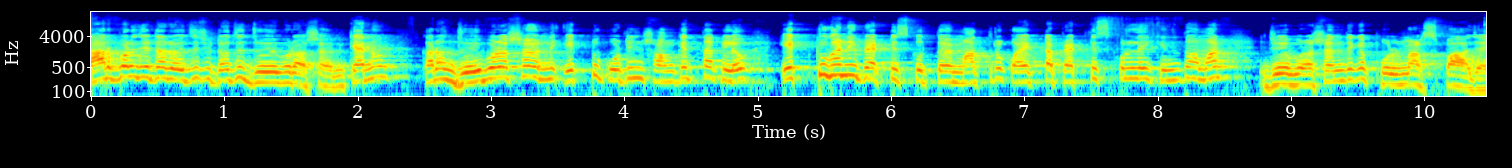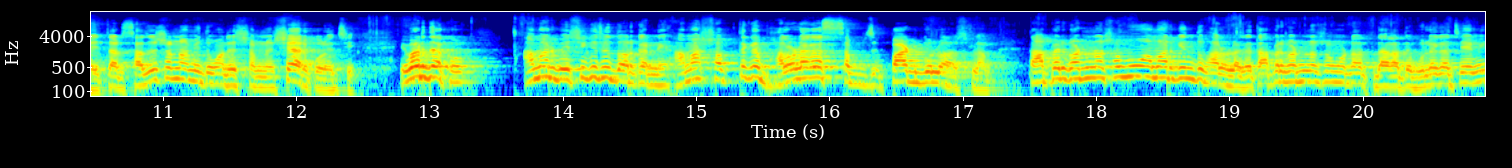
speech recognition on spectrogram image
তারপরে যেটা রয়েছে সেটা হচ্ছে জৈব রসায়ন। কেন? কারণ জৈব রসায়ন একটু কঠিন সংকেত থাকলেও একটুখানি প্র্যাকটিস করতে হয়, মাত্র কয়েকটা প্র্যাকটিস করলেই কিন্তু আমার জৈব রসায়ন থেকে ফুল মার্কস পাওয়া যায়। তার সাজেশন আমি তোমাদের সামনে শেয়ার করেছি। এবার দেখো, আমার বেশি কিছু দরকার নেই। আমার সব থেকে ভালো লাগার পার্টগুলো আসলাম। তাপের ঘটনাসমূহ আমার কিন্তু ভালো লাগে। তাপের ঘটনাসমূহটা দেখাতে ভুলে গেছি আমি।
